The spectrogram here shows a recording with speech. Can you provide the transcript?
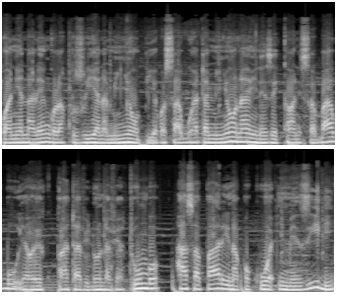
kwani ana lengo la kuzuia na minyoo pia, kwa sababu hata minyoo nayo inaweza ikawa ni sababu ya wewe kupata vidonda vya tumbo, hasa pale inapokuwa imezidi.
